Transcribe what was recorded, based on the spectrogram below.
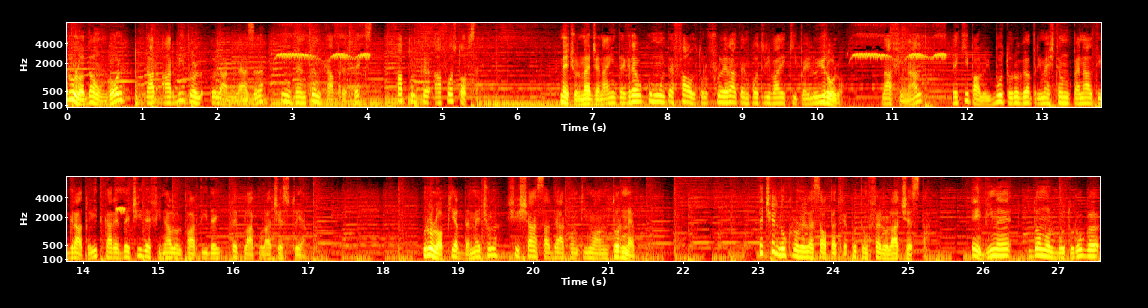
Rulo dă un gol, dar arbitrul îl anulează, inventând ca pretext faptul că a fost offside. Meciul merge înainte greu cu multe faulturi fluierate împotriva echipei lui Rulo. La final, echipa lui Buturugă primește un penalti gratuit care decide finalul partidei pe placul acestuia. Rulo pierde meciul și șansa de a continua în turneu. De ce lucrurile s-au petrecut în felul acesta? Ei bine, domnul Buturugă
